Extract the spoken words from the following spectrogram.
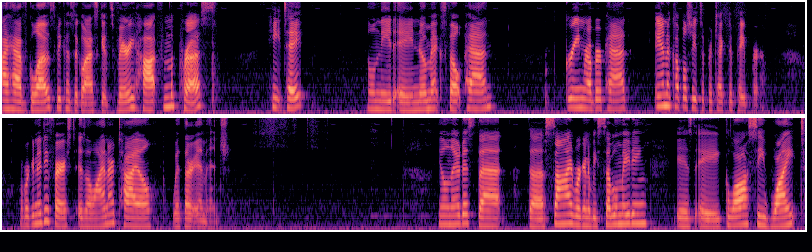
I have gloves because the glass gets very hot from the press. Heat tape. You'll need a Nomex felt pad, green rubber pad, and a couple sheets of protective paper. What we're going to do first is align our tile with our image. You'll notice that the side we're going to be sublimating is a glossy white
